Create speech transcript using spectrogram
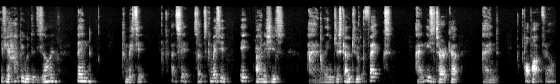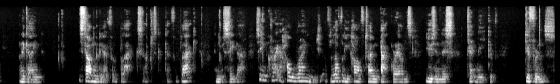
If you're happy with the design, then commit it. That's it. So it's committed, it vanishes, and then you just go to effects and esoterica and pop art fill and again this time I'm going to go for black. So I'm just going to go for black and you see that. So you can create a whole range of lovely half-tone backgrounds using this technique of difference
